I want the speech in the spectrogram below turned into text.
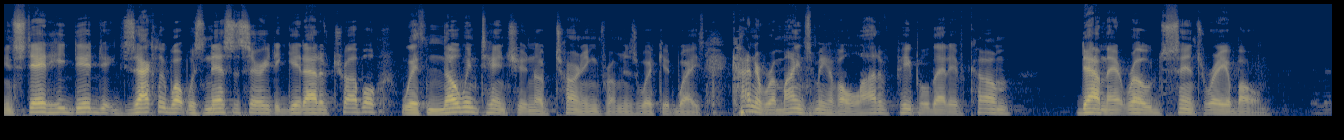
Instead, he did exactly what was necessary to get out of trouble with no intention of turning from his wicked ways. Kind of reminds me of a lot of people that have come down that road since Rehoboam. Amen.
